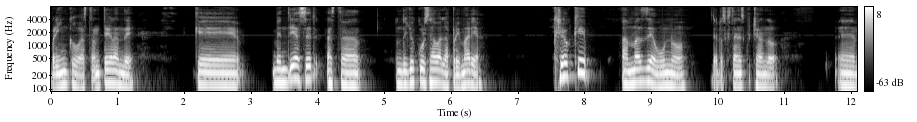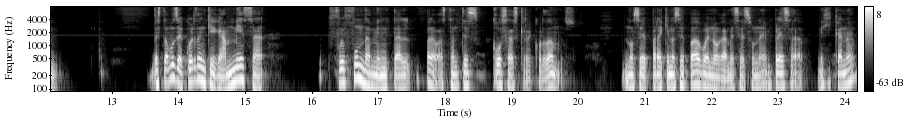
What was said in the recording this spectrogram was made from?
brinco bastante grande que vendría a ser hasta donde yo cursaba la primaria. Creo que a más de uno de los que están escuchando em, estamos de acuerdo en que Gamesa fue fundamental para bastantes cosas que recordamos. No sé, para quien no sepa, bueno, Gamesa es una empresa mexicana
